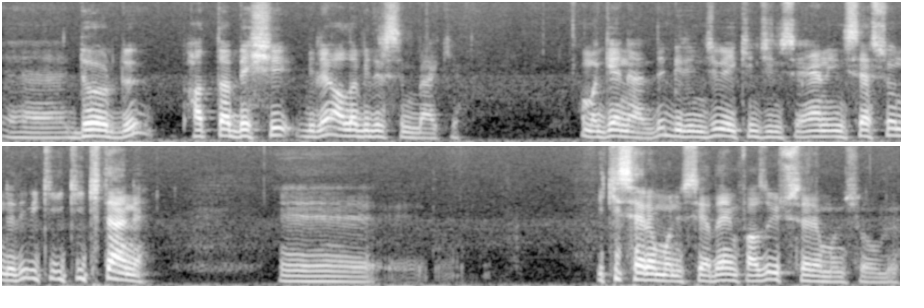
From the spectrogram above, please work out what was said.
e, dördü hatta beşi bile alabilirsin belki. Ama genelde birinci ve ikinci inisiyasyon. Yani inisiyasyon dediğim iki, iki, iki tane e, iki seremonisi ya da en fazla üç seremonisi oluyor.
